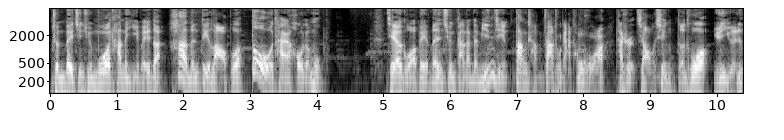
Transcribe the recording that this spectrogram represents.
准备进去摸他们以为的汉文帝老婆窦太后的墓。结果被闻讯赶来的民警当场抓住俩同伙，他是侥幸得脱，云云。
